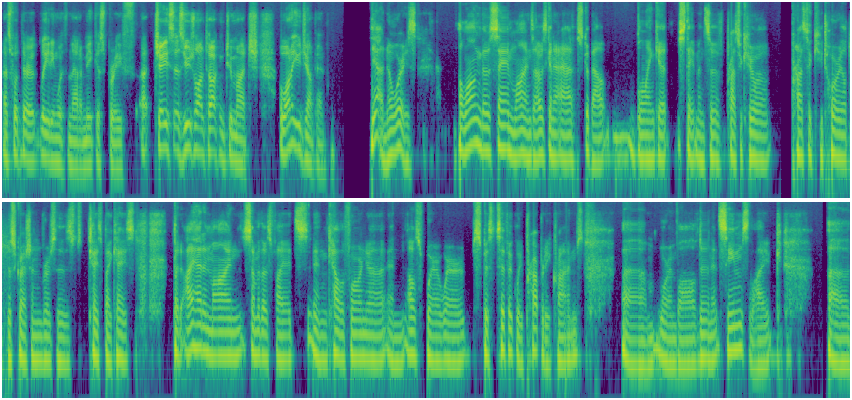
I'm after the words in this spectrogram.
that's what they're leading with in that amicus brief. Uh, Jace, as usual, I'm talking too much. Why don't you jump in? Yeah, no worries. Along those same lines, I was going to ask about blanket statements of prosecutorial prosecutorial discretion versus case by case. But I had in mind some of those fights in California and elsewhere where specifically property crimes um, were involved. And it seems like, uh,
